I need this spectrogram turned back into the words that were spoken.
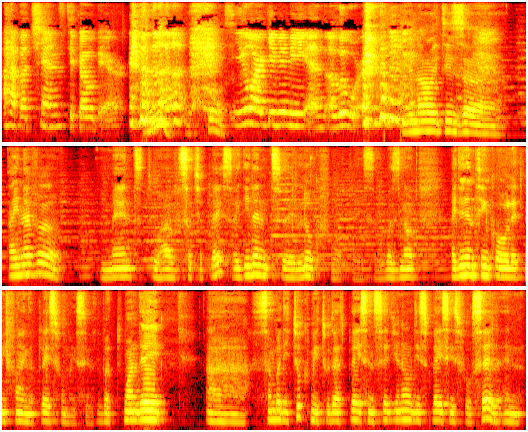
have a chance to go there. yeah, of course. You are giving me an allure. you know, it is. Uh, I never meant to have such a place. I didn't uh, look for a place. I was not. I didn't think, oh, let me find a place for myself. But one day, uh, somebody took me to that place and said, you know, this place is for sale, and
